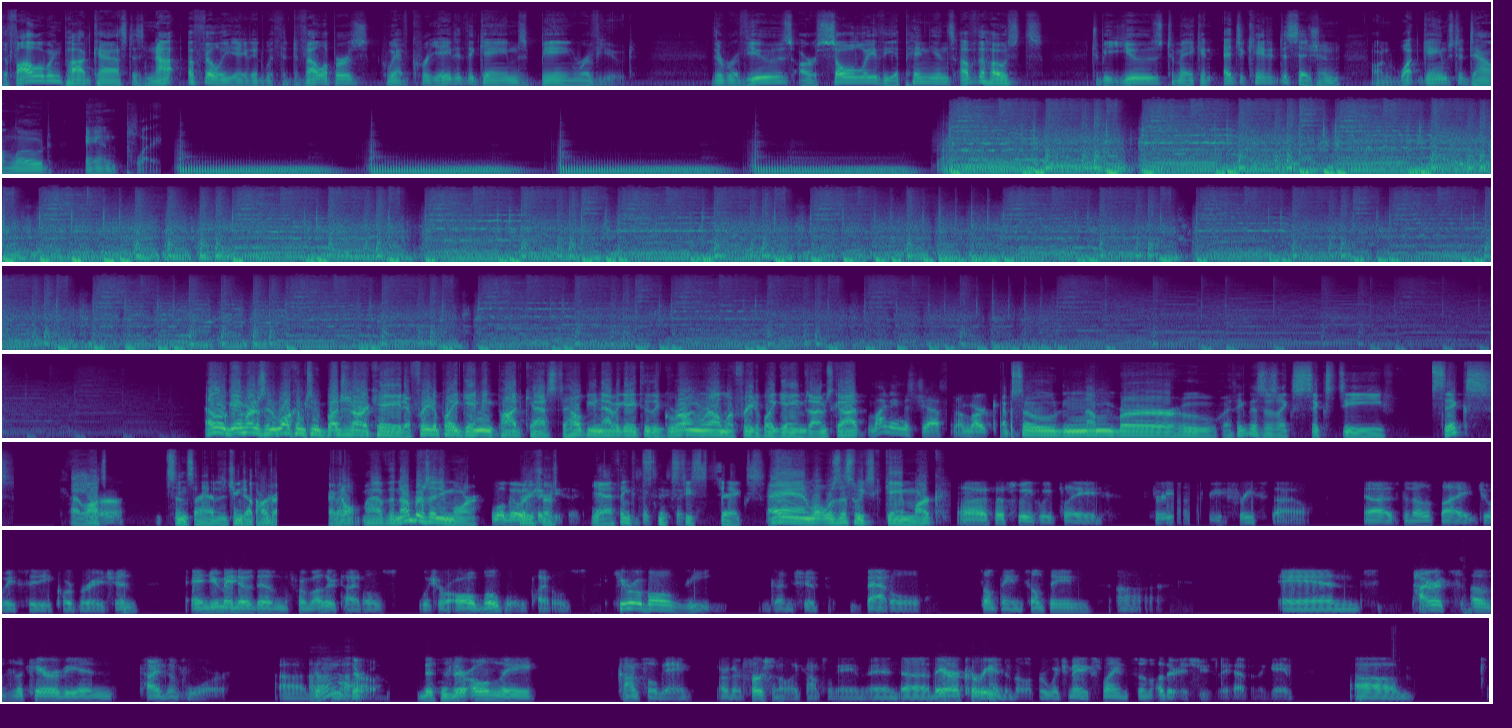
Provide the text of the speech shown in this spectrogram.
The following podcast is not affiliated with the developers who have created the games being reviewed. The reviews are solely the opinions of the hosts to be used to make an educated decision on what games to download and play. Hello, gamers, and welcome to Budget Arcade, a free to play gaming podcast to help you navigate through the growing realm of free to play games. I'm Scott. My name is Jeff. I'm Mark. Episode number, ooh, I think this is like 66. I lost since I had to change out the hard drive. I don't have the numbers anymore. We'll go with Pretty sure- Yeah, I think it's 66. 66. And what was this week's game, Mark? Uh, this week we played Three on Three Freestyle. Uh, it's developed by Joy City Corporation, and you may know them from other titles, which are all mobile titles. Hero Ball Z, Gunship Battle, something something, uh, and Pirates of the Caribbean: Tides of War. Uh, this is their Ah. this is their only console game or their first and only console game and uh, they are a korean developer which may explain some other issues they have in the game um,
